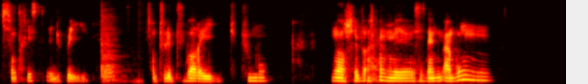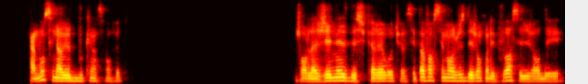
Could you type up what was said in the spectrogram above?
qui sont tristes et du coup ils, ont tous les pouvoirs et ils tuent tout le monde. Non, je sais pas, mais ça serait un bon, un bon scénario de bouquin, ça en fait. Genre la genèse des super-héros, tu vois. C'est pas forcément juste des gens qui ont des pouvoirs, c'est genre des,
